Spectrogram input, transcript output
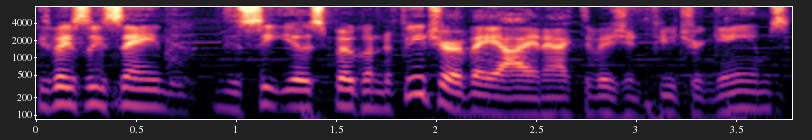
He's basically saying the CEO spoke on the future of AI and Activision future games.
